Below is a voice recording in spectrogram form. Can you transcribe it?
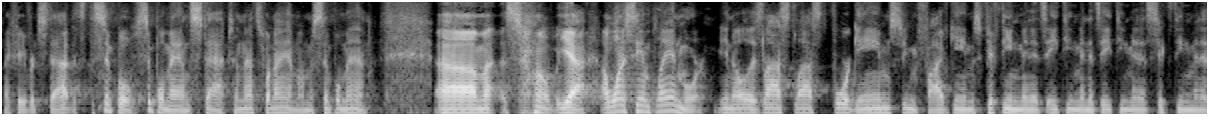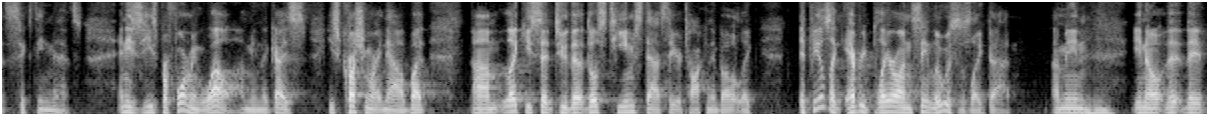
my favorite stat. It's the simple, simple man stat, and that's what I am. I'm a simple man. Um, so yeah, I want to see him playing more. You know, his last last four games, even five games, 15 minutes, 18 minutes, 18 minutes, 16 minutes, 16 minutes, and he's he's performing well. I mean, the guy's he's crushing right now. But um, like you said too, that those team stats that you're talking about, like it feels like every player on St. Louis is like that. I mean, mm-hmm. you know, they, they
